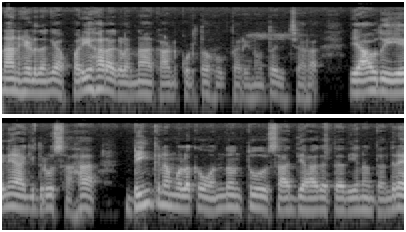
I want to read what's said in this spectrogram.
ನಾನು ಹೇಳ್ದಂಗೆ ಆ ಪರಿಹಾರಗಳನ್ನು ಕಾಣ್ಕೊಡ್ತಾ ಹೋಗ್ತಾರೆ ಅನ್ನುವಂಥ ವಿಚಾರ. ಯಾವುದು ಏನೇ ಆಗಿದ್ರೂ ಸಹ ಡಿಂಕ್ನ ಮೂಲಕ ಒಂದಂತೂ ಸಾಧ್ಯ ಆಗುತ್ತೆ. ಅದೇನು ಅಂತಂದರೆ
